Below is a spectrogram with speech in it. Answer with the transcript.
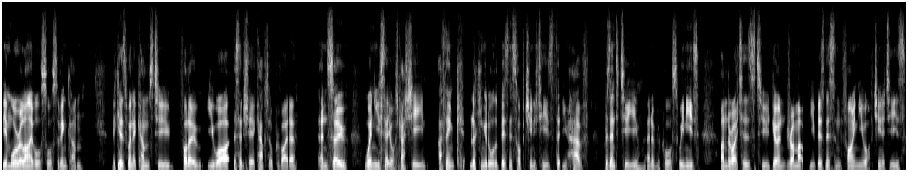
be a more reliable source of income. Because when it comes to follow, you are essentially a capital provider. And so when you set your strategy, I think looking at all the business opportunities that you have presented to you. And of course, we need underwriters to go and drum up new business and find new opportunities.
